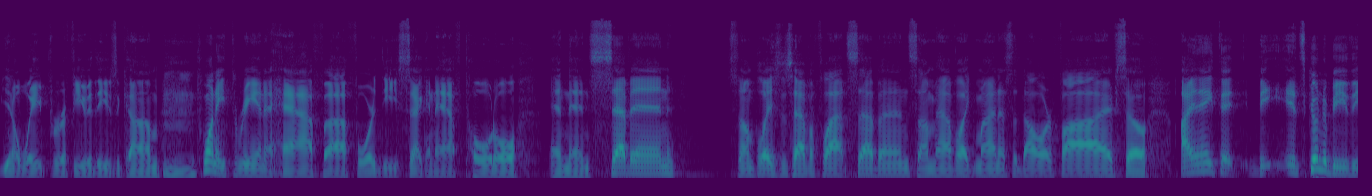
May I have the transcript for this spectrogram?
you know wait for a few of these to come. Mhm. 23 and a half uh, for the second half total, and then seven. Some places have a flat seven, some have like minus a dollar five. So I think that it's going to be the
